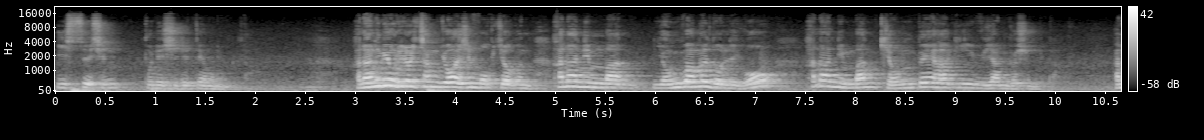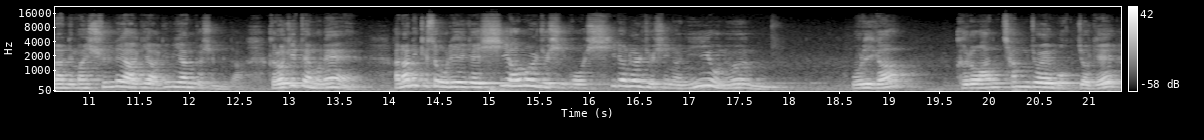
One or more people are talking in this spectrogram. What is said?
있으신 분이시기 때문입니다. 하나님이 우리를 창조하신 목적은 하나님만 영광을 돌리고 하나님만 경배하기 위한 것입니다. 하나님만 신뢰하게 하기 위한 것입니다. 그렇기 때문에 하나님께서 우리에게 시험을 주시고 시련을 주시는 이유는 우리가 그러한 창조의 목적에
